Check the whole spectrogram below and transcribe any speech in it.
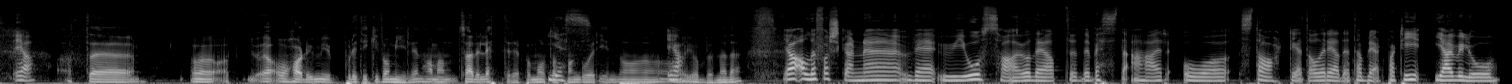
Ja. At, eh, og, ja, og har du mye politikk i familien, har man, så er det lettere på en måte Yes. at man går inn og, og Ja. jobber med det. Ja, alle forskerne ved UiO sa jo det at det beste er å starte i et allerede etablert parti. Jeg ville jo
